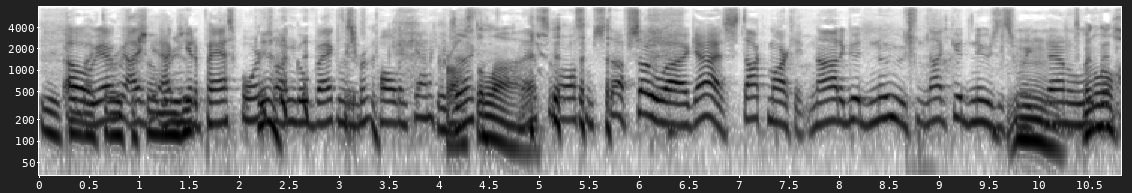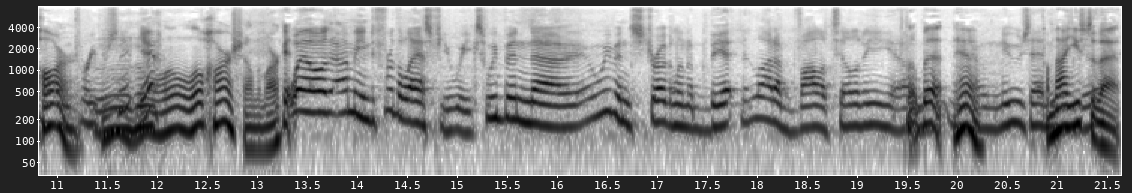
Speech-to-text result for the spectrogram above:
You need to come Oh back yeah, through I, for some I can get a passport so I can go back to right. Paulding County. Cross Exactly. the line. That's some awesome stuff. So, uh, guys, stock market not a good news. Not good news this week. Mm, Down a it's little been a bit little hard. Three percent. Mm-hmm. A Yeah. little, a little harsh on the market. Well, I mean, for the last few weeks, we've been uh, we've been struggling a bit. A lot of volatility. A little bit, yeah. news. I'm not used to that.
